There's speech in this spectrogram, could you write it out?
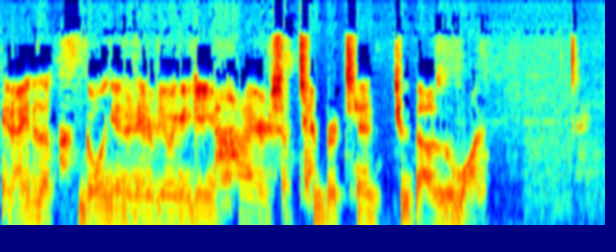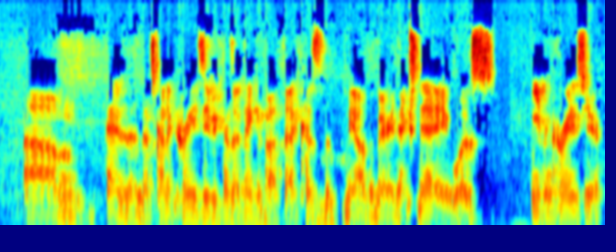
and I ended up going in and interviewing and getting hired September 10th, 2001. Um, and that's kind of crazy because I think about that because the, you know, the very next day was even crazier.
